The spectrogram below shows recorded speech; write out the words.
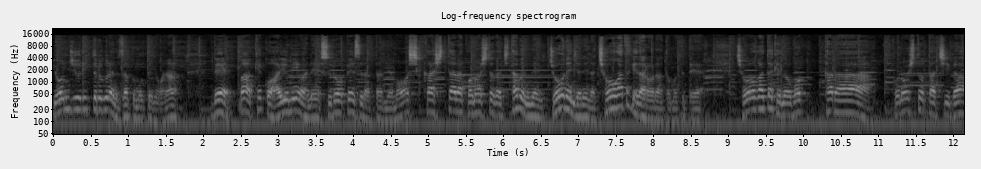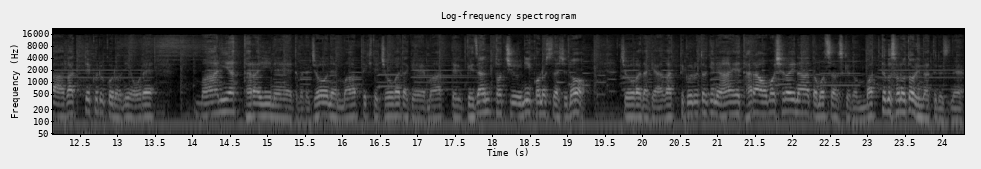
40リットルぐらいのザック持ってるのかな。でまあ結構歩みはねスローペースだったんでもしかしたらこの人たち多分ね常年じゃねえな長ヶ岳だろうなと思ってて長ヶ岳登ったらこの人たちが上がってくる頃に俺間に合ったらいいねってことで常年回ってきて長ヶ岳回って下山途中にこの人たちの長ヶ岳上がってくる時に会えたら面白いなと思ってたんですけど全くその通りになってですね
